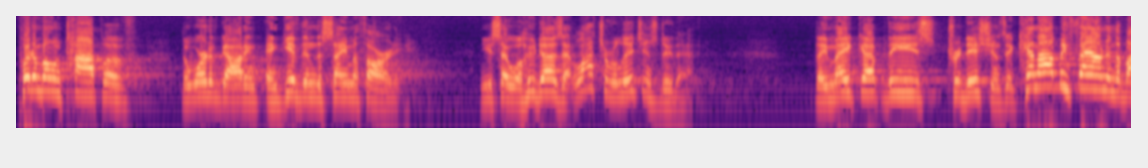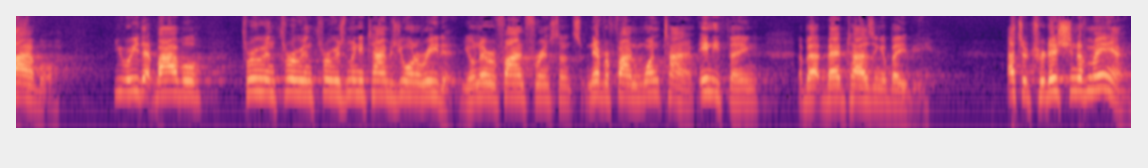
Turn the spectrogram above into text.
put them on top of the Word of God, and, and give them the same authority. You say, well, who does that? Lots of religions do that. They make up these traditions that cannot be found in the Bible. You read that Bible through and through and through as many times as you want to read it. You'll never find, for instance, never find one time anything about baptizing a baby. That's a tradition of man.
